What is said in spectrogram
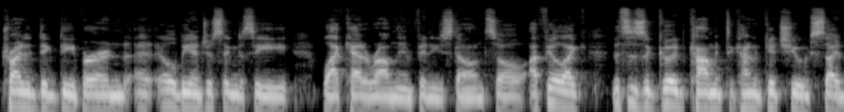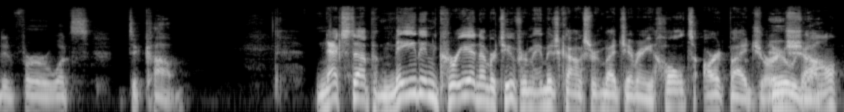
trying to dig deeper, and uh, it'll be interesting to see Black Cat around the Infinity Stone. So I feel like this is a good comic to kind of get you excited for what's to come. Next up, Made in Korea, number two from Image Comics, written by Jeremy Holt, art by George we Schall.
